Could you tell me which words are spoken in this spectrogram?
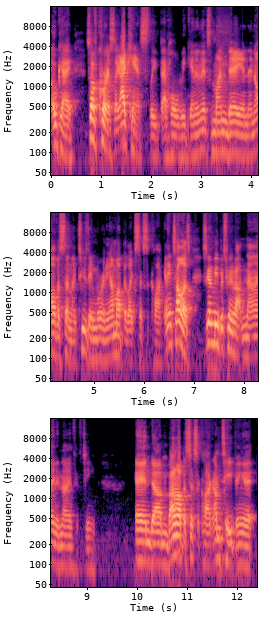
okay. So of course, like I can't sleep that whole weekend, and it's Monday, and then all of a sudden, like Tuesday morning, I'm up at like six o'clock, and they tell us it's going to be between about nine and nine fifteen. And um, I'm up at six o'clock. I'm taping it,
